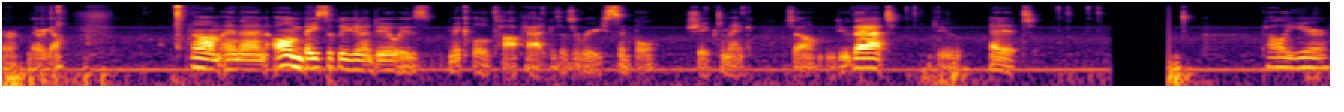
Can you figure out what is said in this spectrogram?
or there we go. Um, and then all I'm basically going to do is make a little top hat because it's a very simple shape to make. So do that, do edit, poly here,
